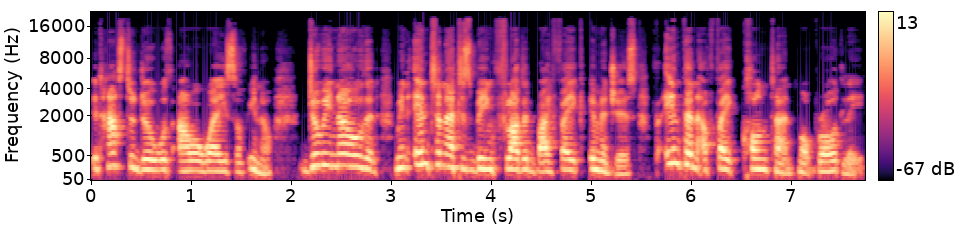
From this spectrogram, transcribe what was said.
It has to do with our ways of, you know, do we know that, I mean, internet is being flooded by fake images, internet of fake content more broadly,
